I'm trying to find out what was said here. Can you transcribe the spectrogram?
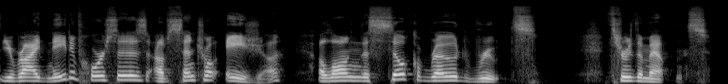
you ride native horses of Central Asia along the Silk Road routes through the mountains.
